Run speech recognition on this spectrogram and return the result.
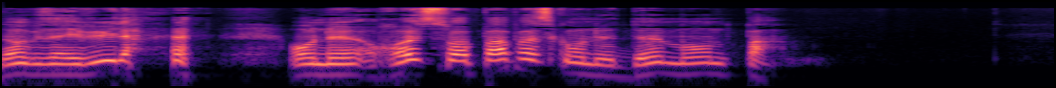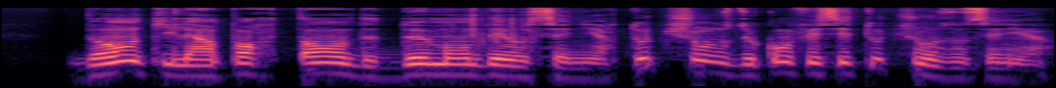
Donc vous avez vu là, on ne reçoit pas parce qu'on ne demande pas. Donc il est important de demander au Seigneur toute chose, de confesser toute chose au Seigneur.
